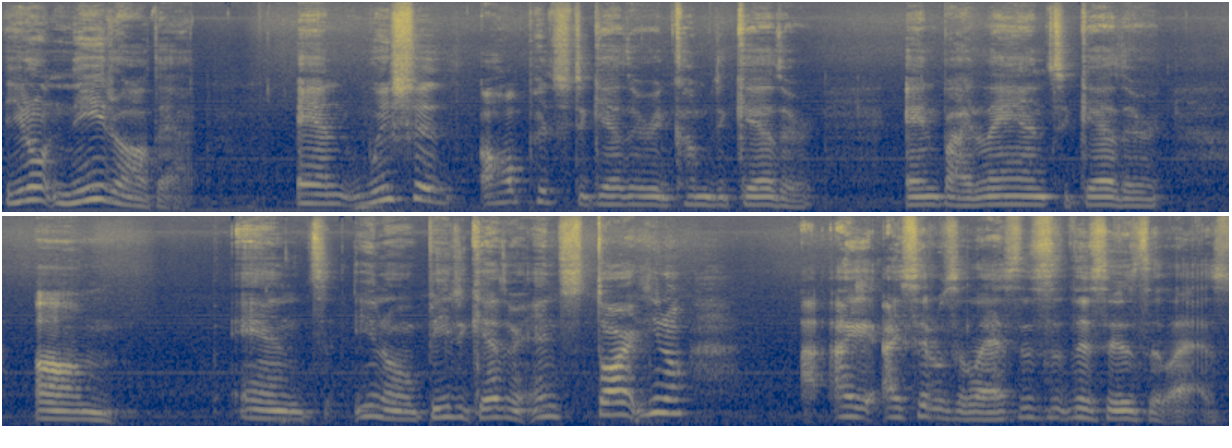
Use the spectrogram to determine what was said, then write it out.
You don't need all that. And we should all pitch together and come together and buy land together um, and, you know, be together and start, you know, I, I said it was the last. This, is- this is the last.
